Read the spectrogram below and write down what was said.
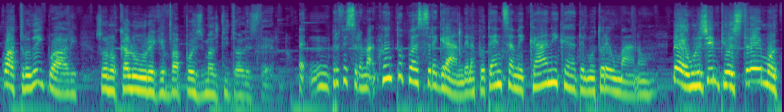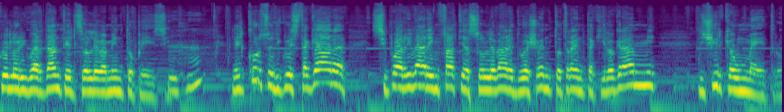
4 dei quali sono calore che va poi smaltito all'esterno. Eh, mm, professore, ma quanto può essere grande la potenza meccanica del motore umano? Beh, un esempio estremo è quello riguardante il sollevamento pesi. Ah, Nel corso di questa gara si può arrivare infatti a sollevare 230 kg di circa un metro,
